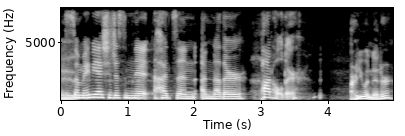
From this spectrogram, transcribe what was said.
is- So maybe I should just knit Hudson another pot holder. are you a knitter?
